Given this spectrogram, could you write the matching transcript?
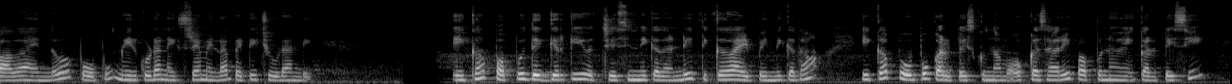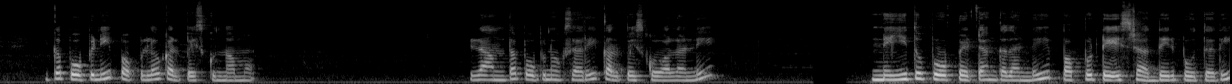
బాగా అయిందో పోపు. మీరు కూడా నెక్స్ట్ టైం ఇలా పెట్టి చూడండి. ఇక పప్పు దగ్గరికి వచ్చేసింది కదండి. తిక్కగా అయిపోయింది కదా. ఇక పోపు కలిపేసుకుందాము. ఒక్కసారి పప్పును కలిపేసి ఇక పోపుని పప్పులో కలిపేసుకుందాము. ఇలా అంతా పోపును ఒకసారి కలిపేసుకోవాలండి. నెయ్యితో పోపు పెట్టాం కదండి పప్పు టేస్ట్ అద్దరిపోతుంది.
